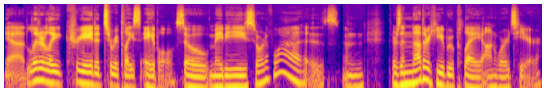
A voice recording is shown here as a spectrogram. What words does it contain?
Yeah, literally created to replace Abel. So maybe he sort of was. And there's another Hebrew play on words here.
